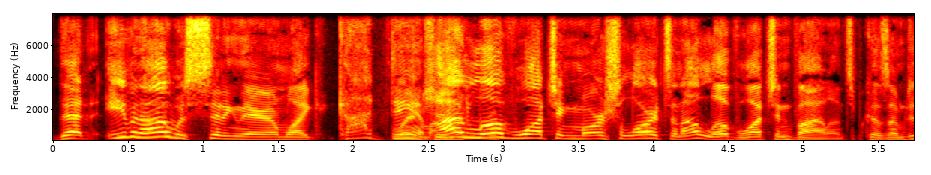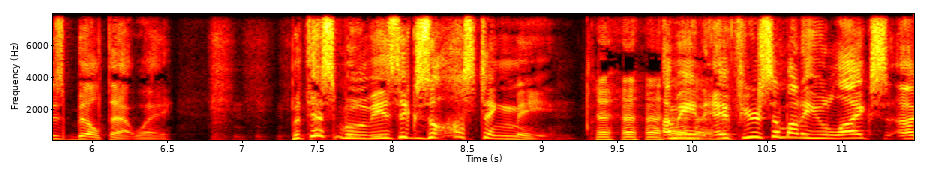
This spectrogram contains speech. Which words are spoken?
that even I was sitting there. I'm like, God damn! Flinching. I love watching martial arts and I love watching violence because I'm just built that way. But this movie is exhausting me. I mean, if you're somebody who likes a,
